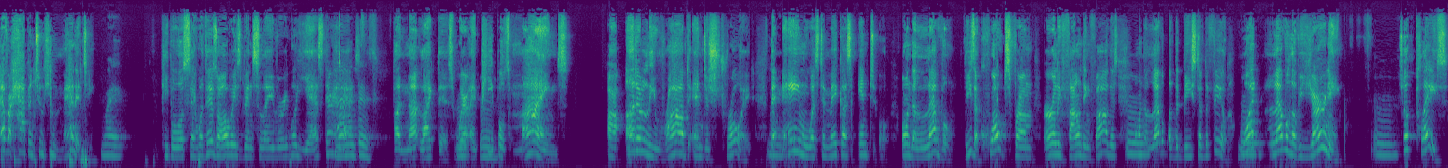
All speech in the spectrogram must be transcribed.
ever happen to humanity. Right. People will say, "Well, there's always been slavery." Well, yes, there has. Not like this. But not like this, where mm, a mm. people's minds are utterly robbed and destroyed. The mm. aim was to make us into on the level. These are quotes from early founding fathers mm. on the mm. level of the beast of the field. Mm. What level of yearning mm. took place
